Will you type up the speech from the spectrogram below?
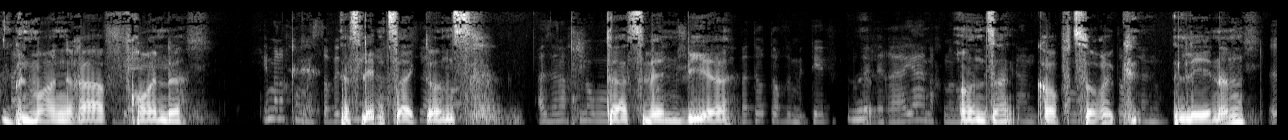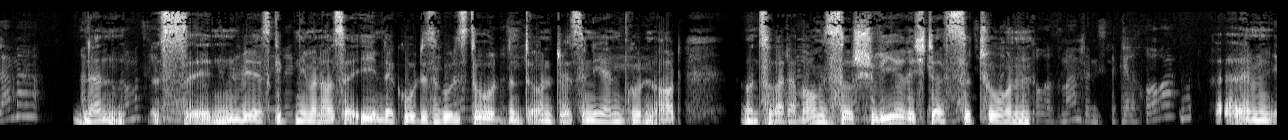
Guten Morgen, Raf, Freunde. Das Leben zeigt uns, dass wenn wir unseren Kopf zurücklehnen, dann sehen wir, es gibt niemand außer ihm, der Gutes und Gutes tut und, und wir sind hier im guten Ort und so weiter. Warum ist es so schwierig, das zu tun? Ähm,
